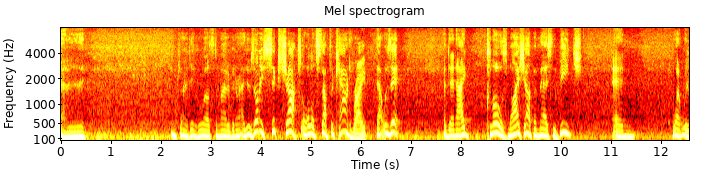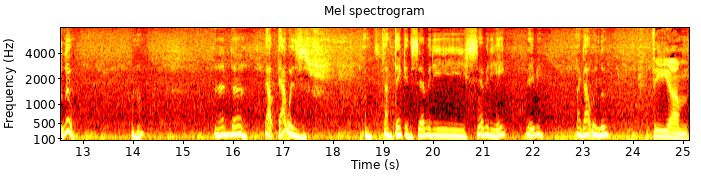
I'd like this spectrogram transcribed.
And I'm trying to think who else there might have been around. There was only six shops, all of Suffolk County. Right. That was it. And then I closed my shop in Mastic Beach and went with Lou. You know? And uh, that that was, I'm, I'm thinking 70, 78, maybe. I got with Lou. The um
